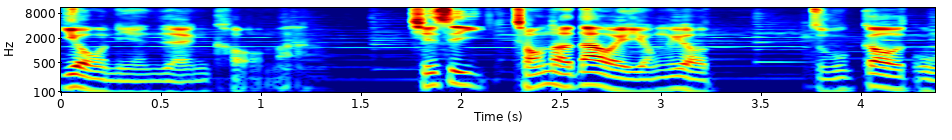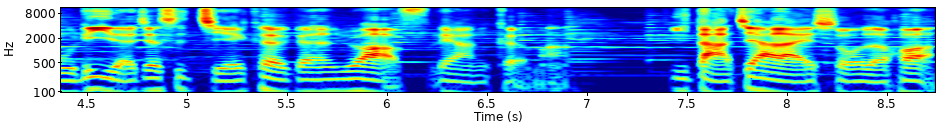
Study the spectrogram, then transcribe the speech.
幼年人口嘛。其实从头到尾拥有足够武力的，就是杰克跟 Ralph 两个嘛。以打架来说的话，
